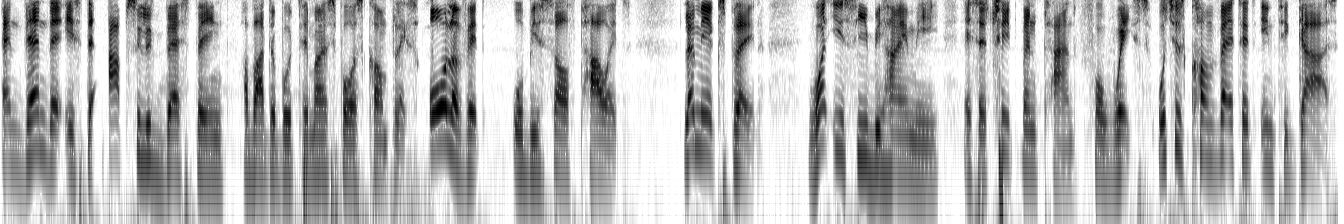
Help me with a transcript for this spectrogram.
And then there is the absolute best thing about the Borteyman Sports Complex. All of it will be self powered. Let me explain. what you see behind me is a treatment plant for waste, which is converted into gas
